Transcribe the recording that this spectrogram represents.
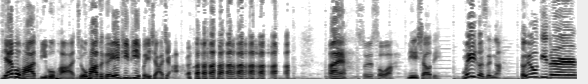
天不怕地不怕，就怕这个 A P P 被下架。哎呀，所以说啊，你也晓得，每个人啊都有点点儿。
